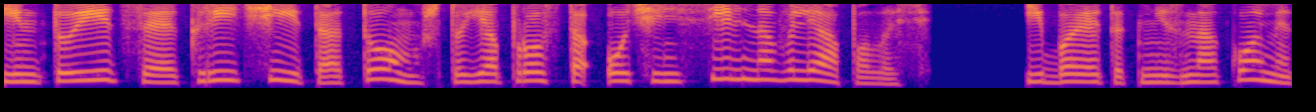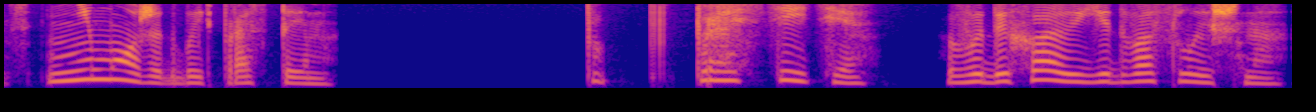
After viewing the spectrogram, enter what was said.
Интуиция кричит о том, что я просто очень сильно вляпалась, ибо этот незнакомец не может быть простым. П «Простите», — выдыхаю едва слышно,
